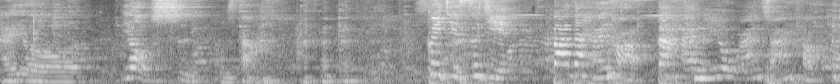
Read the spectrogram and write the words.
还有药师菩萨。贵居司机答得很好，但还没有完全好。对，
